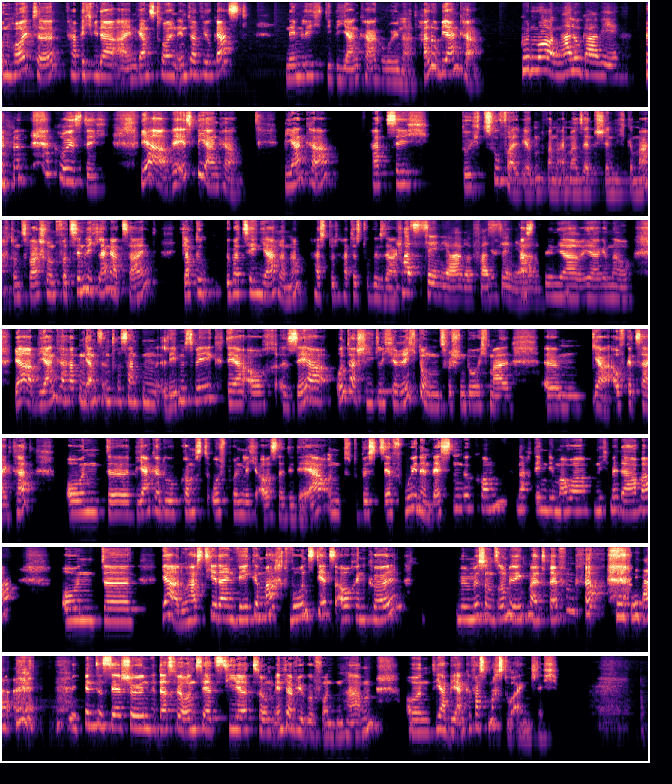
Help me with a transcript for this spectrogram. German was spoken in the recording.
Und heute habe ich wieder einen ganz tollen Interviewgast, nämlich die Bianca Grünert. Hallo Bianca. Guten Morgen, hallo Gabi. Grüß dich. Ja, wer ist Bianca? Bianca hat sich durch Zufall irgendwann einmal selbstständig gemacht und zwar schon vor ziemlich langer Zeit. Ich glaube, du über zehn Jahre, ne? Hast du, hattest du gesagt? Fast zehn Jahre, fast zehn Jahre. Fast zehn Jahre, ja, genau. Ja, Bianca hat einen ganz interessanten Lebensweg, der auch sehr unterschiedliche Richtungen zwischendurch mal ähm, ja, aufgezeigt hat. Und äh, Bianca, du kommst ursprünglich aus der DDR und du bist sehr früh in den Westen gekommen, nachdem die Mauer nicht mehr da war. Und äh, ja, du hast hier deinen Weg gemacht, wohnst jetzt auch in Köln. Wir müssen uns unbedingt mal treffen. Ja. Ich finde es sehr schön, dass wir uns jetzt hier zum Interview gefunden haben. Und ja, Bianca, was machst du eigentlich?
